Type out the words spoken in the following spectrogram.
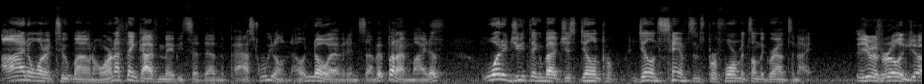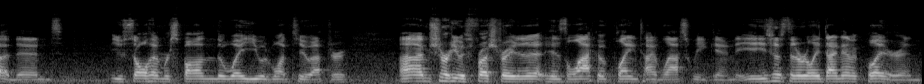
I don't want to toot my own horn. I think I've maybe said that in the past. We don't know. No evidence of it, but I might have. What did you think about just Dylan Dylan Sampson's performance on the ground tonight? He was really good, and you saw him respond the way you would want to after. Uh, I'm sure he was frustrated at his lack of playing time last week, and he's just a really dynamic player. And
